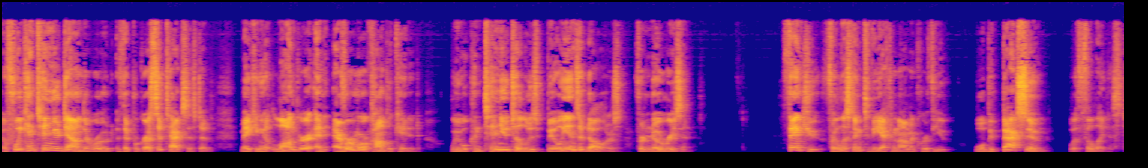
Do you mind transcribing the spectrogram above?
If we continue down the road of the progressive tax system, making it longer and ever more complicated, we will continue to lose billions of dollars for no reason. Thank you for listening to the Economic Review. We'll be back soon with the latest.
